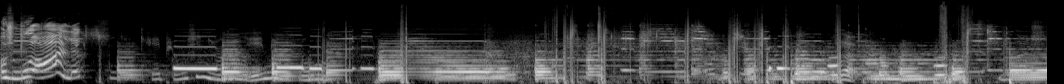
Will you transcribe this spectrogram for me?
아씨 뭐야? 아, 렉 진짜 개 병신이야. 애미였어. 뭐야? 넌왜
